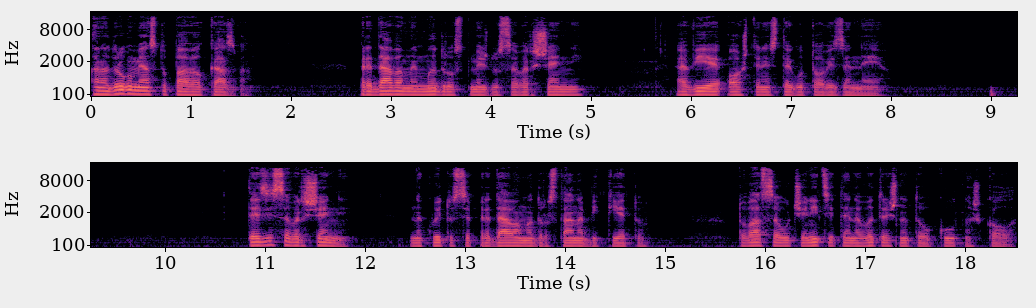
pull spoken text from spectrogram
А на друго място Павел казва Предаваме мъдрост между съвършенни, а вие още не сте готови за нея. Тези съвършени, на които се предава мъдростта на битието, това са учениците на вътрешната окултна школа.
